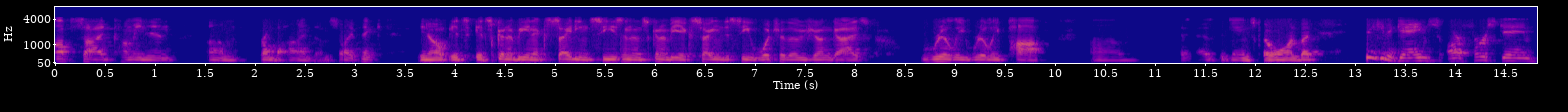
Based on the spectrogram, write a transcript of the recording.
upside coming in um, from behind them. So I think you know it's it's going to be an exciting season. It's going to be exciting to see which of those young guys really really pop um, as, as the games go on. But speaking of games, our first game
